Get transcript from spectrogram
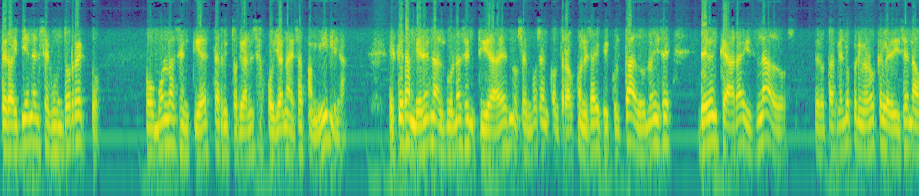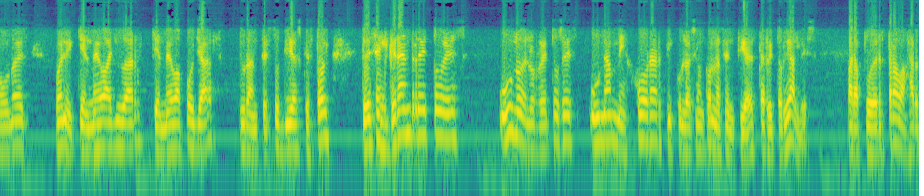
Pero ahí viene el segundo reto, cómo las entidades territoriales apoyan a esa familia. Es que también en algunas entidades nos hemos encontrado con esa dificultad. Uno dice, deben quedar aislados pero también lo primero que le dicen a uno es, bueno, ¿y quién me va a ayudar? ¿Quién me va a apoyar durante estos días que estoy? Entonces el gran reto es, uno de los retos es una mejor articulación con las entidades territoriales para poder trabajar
